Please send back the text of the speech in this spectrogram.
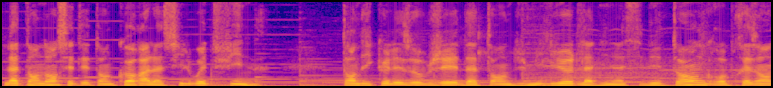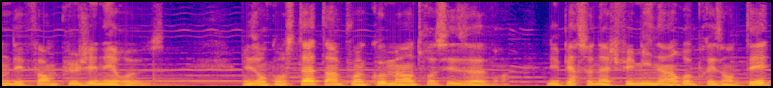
la tendance était encore à la silhouette fine, tandis que les objets datant du milieu de la dynastie des Tang représentent des formes plus généreuses. Mais on constate un point commun entre ces œuvres. Les personnages féminins représentés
